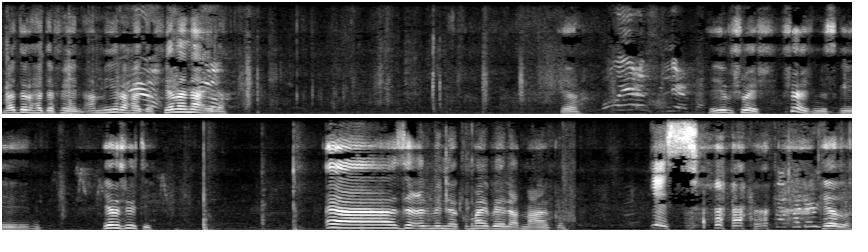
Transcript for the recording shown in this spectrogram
بدر هدفين أميرة هدف. يلا نائلة. يلا. والله يعرف اللعبة هي بشويش بشويش مسكين. يلا شوتي آه زعل منكم ما يبي يلعب معاكم. يس يلا.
